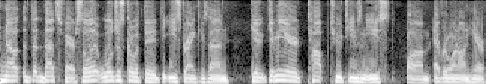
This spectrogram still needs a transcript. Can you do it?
No, th- that's fair. So let, we'll just go with the, the East rankings then. Give give me your top two teams in the East. Um, everyone on here.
